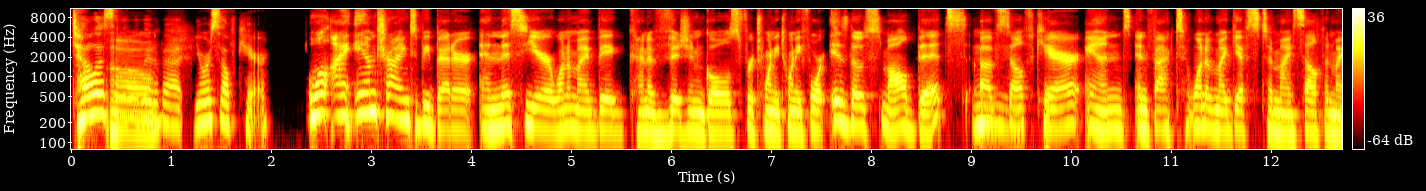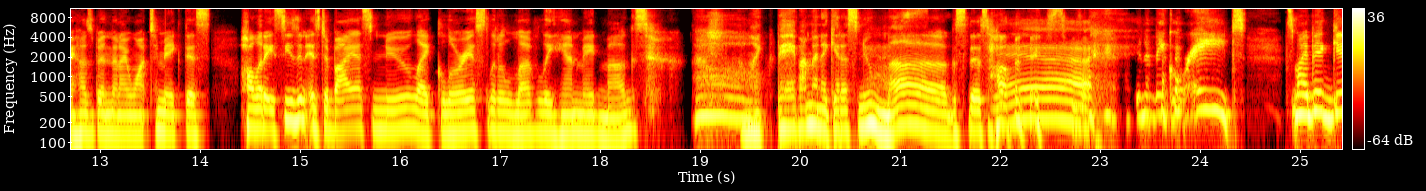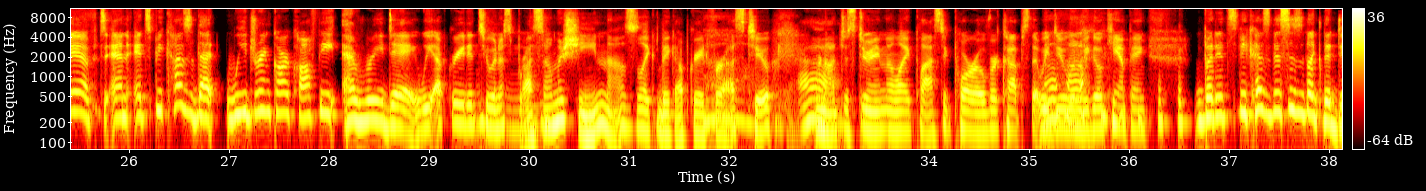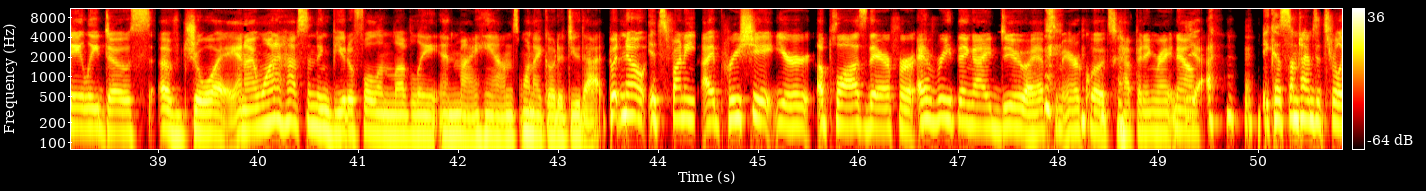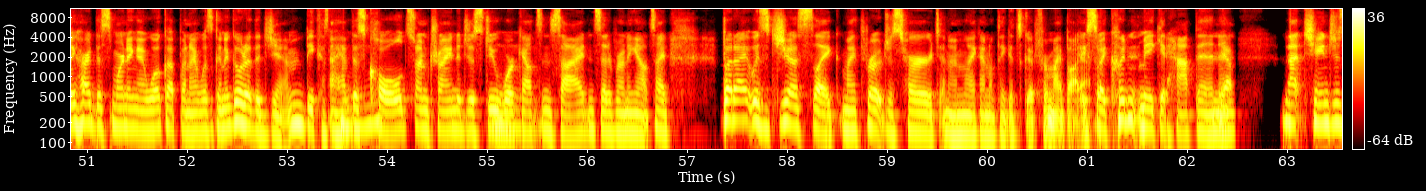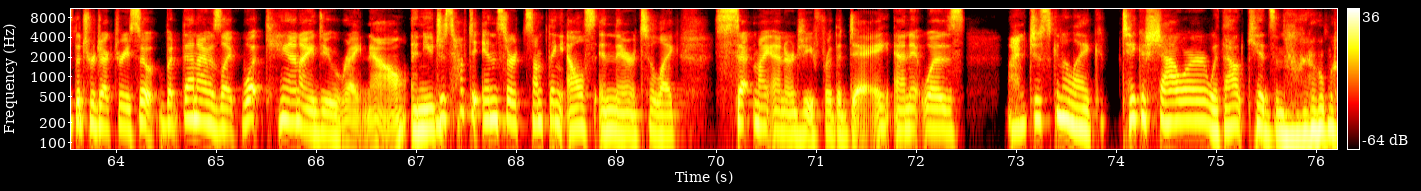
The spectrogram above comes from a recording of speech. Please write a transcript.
tell us a little oh. bit about your self care. Well, I am trying to be better. And this year, one of my big kind of vision goals for 2024 is those small bits mm. of self care. And in fact, one of my gifts to myself and my husband that I want to make this holiday season is to buy us new, like glorious little lovely handmade mugs. I'm like, babe, I'm going to get us new mugs this holiday yeah. season. It's going to be great. It's my big gift. And it's because that we drink our coffee every day. We upgraded to an espresso mm-hmm. machine. That was like a big upgrade for us too. Yeah. We're not just doing the like plastic pour over cups that we do uh-huh. when we go uh-huh. camping, but it's because this is like the daily dose of joy. And I want to have something beautiful and lovely in my hands when I go to do that. But no, it's funny. I appreciate your applause there for everything I do. I have some air quotes happening right now. Yeah. because sometimes it's really hard. This morning I woke up and I was going to go to the gym because I have mm-hmm. this cold. So I'm trying to just do mm. workouts inside instead of running outside. But I was just like, my throat just hurt. And I'm like, I don't think it's good for my body. Yeah. So I couldn't make it happen. And that changes the trajectory. So, but then I was like, what can I do right now? And you just have to insert something else in there to like set my energy for the day. And it was, I'm just going to like take a shower without kids in the room.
